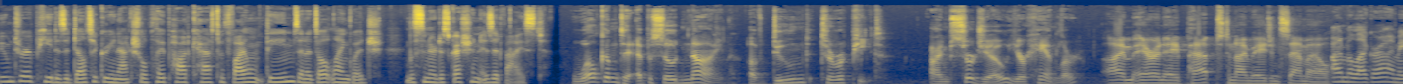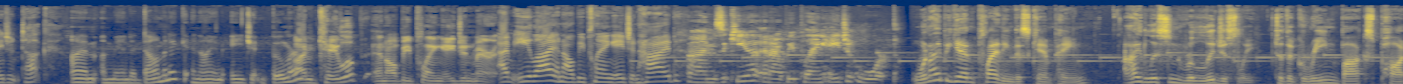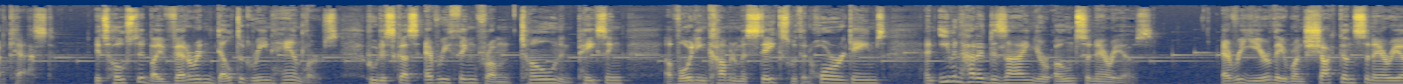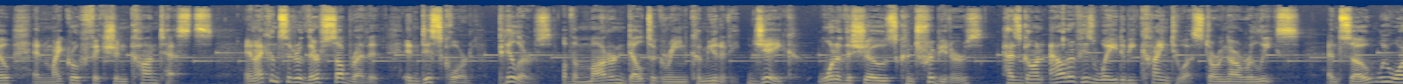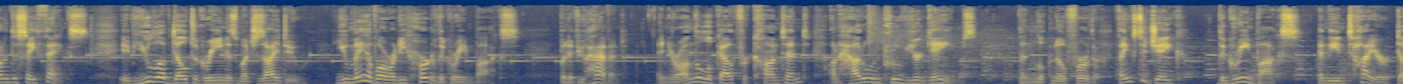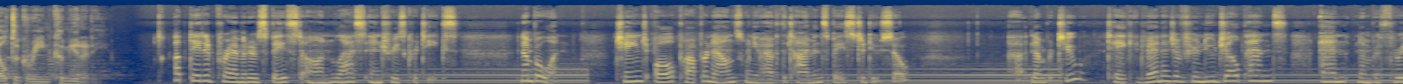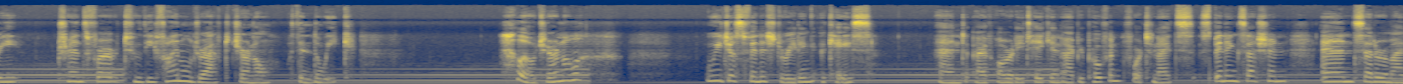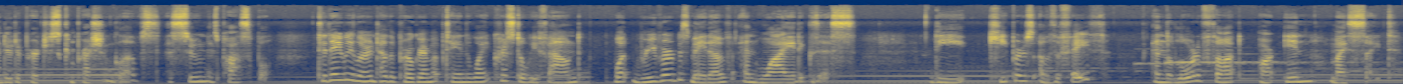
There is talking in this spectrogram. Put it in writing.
Doomed to Repeat is a Delta Green actual play podcast with violent themes and adult language. Listener discretion is advised. Welcome to episode 9 of Doomed to Repeat. I'm Sergio, your handler. I'm Aaron A. Pabst, and I'm Agent Samael. I'm Allegra, I'm Agent Tuck. I'm Amanda Dominic, and I am Agent Boomer. I'm Caleb, and I'll be playing Agent Merritt. I'm Eli, and I'll be playing Agent Hyde. I'm Zakia, and I'll be playing Agent Warp. When I began planning this campaign, I listened religiously to the Green Box podcast. It's hosted by veteran Delta Green handlers who discuss everything from tone and pacing, avoiding common mistakes within horror games, and even how to design your own scenarios. Every year they run shotgun scenario and microfiction contests, and I consider their subreddit and Discord pillars of the modern Delta Green community. Jake, one of the show's contributors, has gone out of his way to be kind to us during our release, and so we wanted to say thanks. If you love Delta Green as much as I do, you may have already heard of the Green Box, but if you haven't, and you're on the lookout for content on how to improve your games, then look no further. Thanks to Jake, the Green Box, and the entire Delta Green community. Updated parameters based on last entry's critiques. Number one, change all proper nouns when you have the time and space to do so. Uh, number two, take advantage of your new gel pens. And number three, transfer to the final draft journal within the week. Hello, journal. We just finished reading a case, and I've already taken ibuprofen for tonight's spinning session and set a reminder to purchase compression gloves as soon as possible. Today we learned how the program obtained the white crystal we found, what reverb is made of, and why it exists. The Keepers of the Faith and the Lord of Thought are in my sight.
